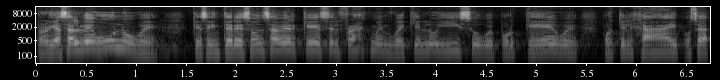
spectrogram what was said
Pero ya salvé uno, güey, que se interesó en saber qué es el fragment, güey, quién lo hizo, güey, por qué, güey, por qué el hype. O sea,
